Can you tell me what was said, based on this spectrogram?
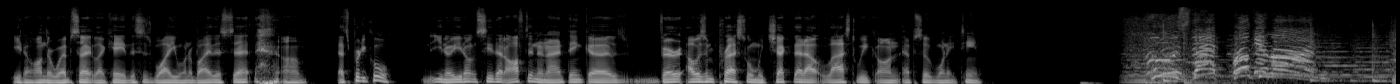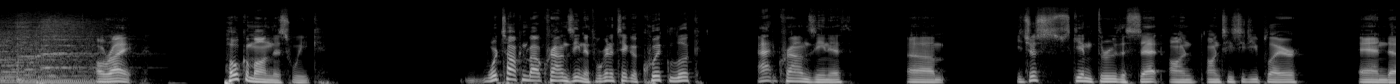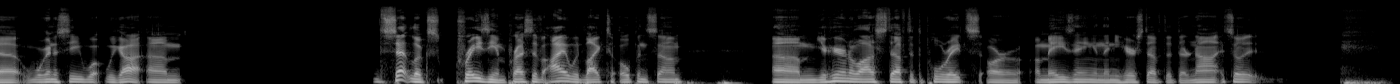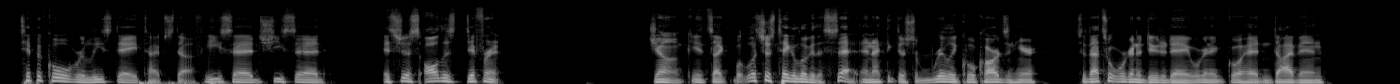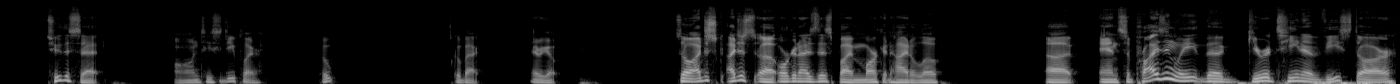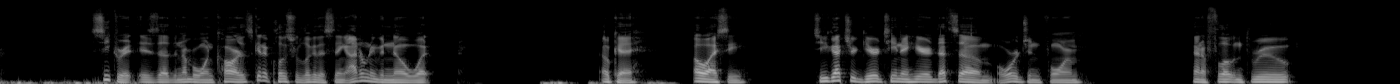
you know on their website like hey, this is why you want to buy this set. um that's pretty cool. You know, you don't see that often and I think uh, was very I was impressed when we checked that out last week on episode 118. All right. Pokemon this week. We're talking about Crown Zenith. We're going to take a quick look at Crown Zenith. Um, you just skim through the set on on TCG Player, and uh, we're going to see what we got. Um, the set looks crazy impressive. I would like to open some. Um, you're hearing a lot of stuff that the pull rates are amazing, and then you hear stuff that they're not. So, it, typical release day type stuff. He said, she said, it's just all this different junk. It's like, well, let's just take a look at the set. And I think there's some really cool cards in here. So that's what we're going to do today. We're going to go ahead and dive in to the set on TCG Player. Oh, let's go back. There we go. So I just I just uh, organized this by market high to low. Uh, and surprisingly, the Giratina V Star Secret is uh, the number one card. Let's get a closer look at this thing. I don't even know what. Okay. Oh, I see. So you got your Giratina here. That's um origin form, kind of floating through.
